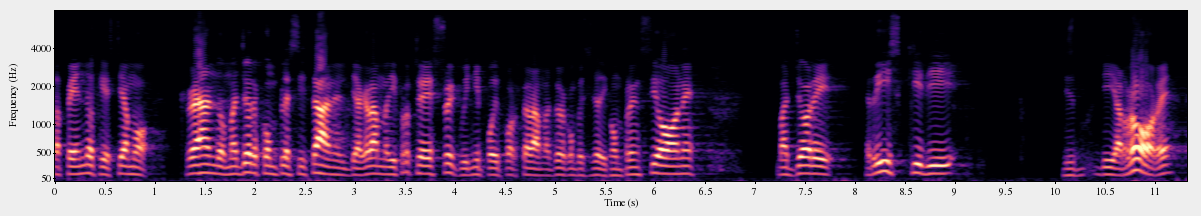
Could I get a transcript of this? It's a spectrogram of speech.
sapendo che stiamo creando maggiore complessità nel diagramma di processo e quindi poi porterà maggiore complessità di comprensione, maggiori rischi di, di, di errore,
